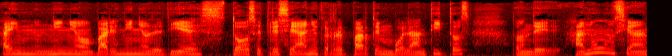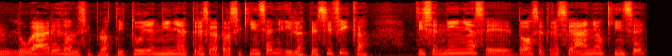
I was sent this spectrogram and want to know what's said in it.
hay un niño, varios niños de 10, 12, 13 años que reparten volantitos donde anuncian lugares donde se prostituyen niñas de 13, 14, 15 años y lo especifica. Dicen niñas eh, 12, 13 años, 15,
